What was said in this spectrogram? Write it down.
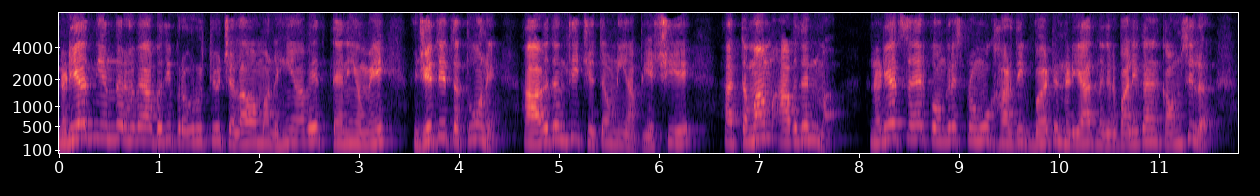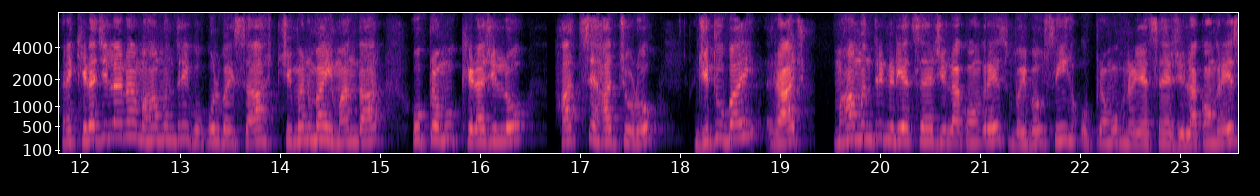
નડિયાદની અંદર હવે આ બધી પ્રવૃત્તિઓ ચલાવવામાં નહીં આવે, તેની અમે જે તે તત્વોને આવેદનથી ચેતવણી આપીએ છીએ. આ તમામ આવેદનમાં નડિયાદ શહેર કોંગ્રેસ પ્રમુખ હાર્દિક ભટ્ટ, નડિયાદ નગરપાલિકાના કાઉન્સિલર અને ખેડા જિલ્લાના મહામંત્રી ગોકુલભાઈ શાહ, ચિમનભાઈ ઈમાનદાર, ઉપપ્રમુખ ખેડા જિલ્લો, હાથ સે હાથ જોડો, જીતુભાઈ રાજ મહામંત્રી નડિયાદ શહેર જિલ્લા કોંગ્રેસ, વૈભવસિંહ ઉપપ્રમુખ નડિયાદ શહેર જિલ્લા કોંગ્રેસ,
